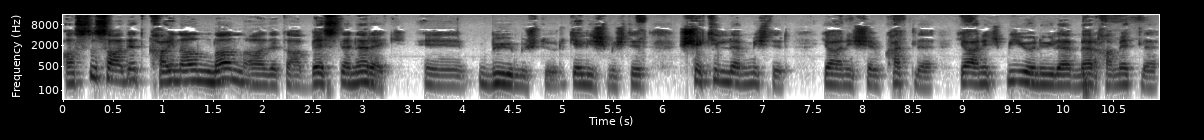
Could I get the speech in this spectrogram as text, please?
aslı saadet kaynağından adeta beslenerek e, büyümüştür, gelişmiştir, şekillenmiştir. Yani şefkatle, yani bir yönüyle merhametle,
